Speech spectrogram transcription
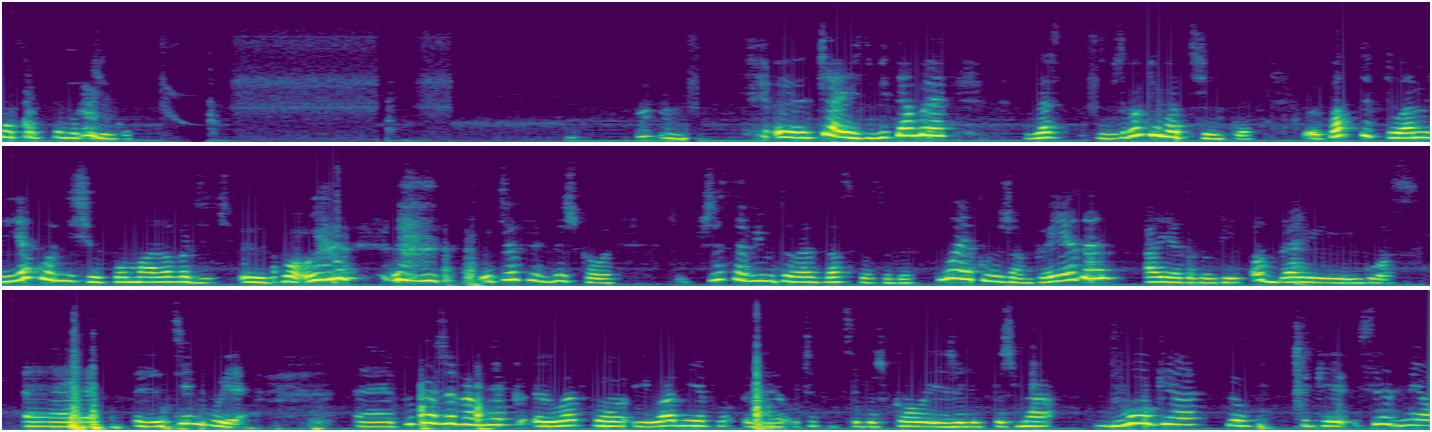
następnym odcinku. Y, Cześć, witamy w, nas, w drugim odcinku pod tytułem Jak ładnie się pomalować, y, po, uczestnic do szkoły. Przedstawimy to na dwa sposoby. Moja koleżanka jeden, a ja drugi. Oddaję jej głos. E, e, dziękuję. E, pokażę Wam, jak e, łatwo i ładnie po- e, uczestniczyć się do szkoły, jeżeli ktoś ma długie lub takie średnio,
